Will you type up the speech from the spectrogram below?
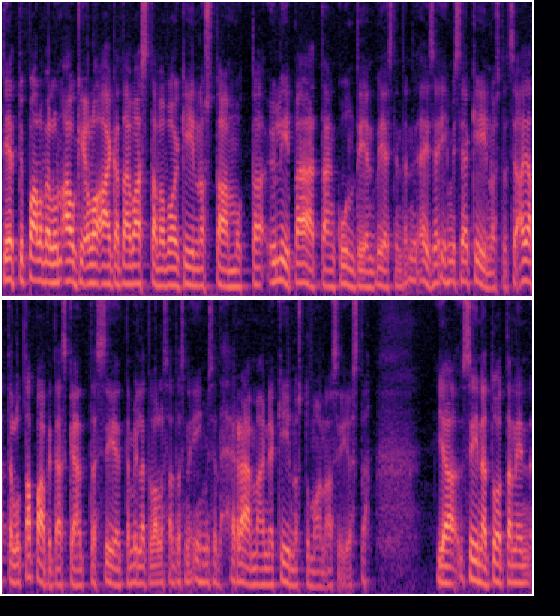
tietty palvelun aukioloaika tai vastaava voi kiinnostaa, mutta ylipäätään kuntien viestintä, niin ei se ihmisiä kiinnosta. Se ajattelutapa pitäisi kääntää siihen, että millä tavalla saataisiin ne ihmiset heräämään ja kiinnostumaan asiasta. Ja siinä tuota, niin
